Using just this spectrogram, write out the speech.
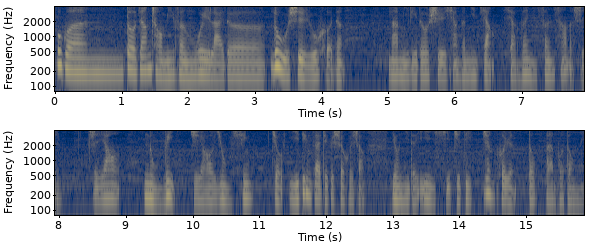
不管豆浆炒米粉未来的路是如何的，那米粒都是想跟你讲，想跟你分享的是：只要努力，只要用心，就一定在这个社会上有你的一席之地，任何人都搬不动你。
